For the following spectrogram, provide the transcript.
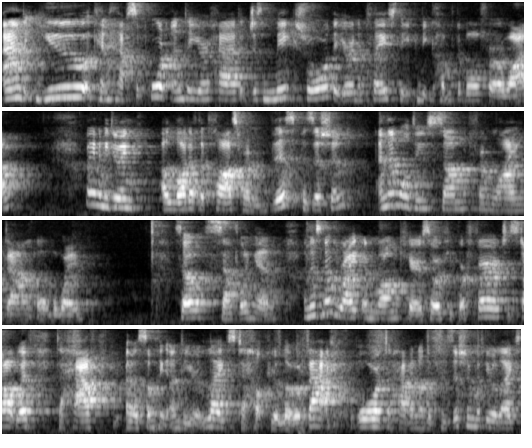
and you can have support under your head. Just make sure that you're in a place that you can be comfortable for a while. We're gonna be doing a lot of the class from this position, and then we'll do some from lying down all the way. So settling in. And there's no right and wrong here. So if you prefer to start with to have uh, something under your legs to help your lower back or to have another position with your legs,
